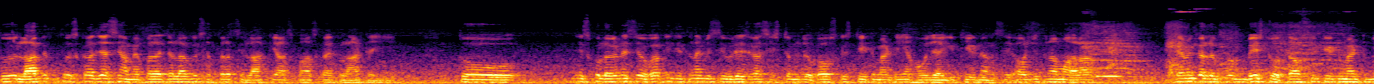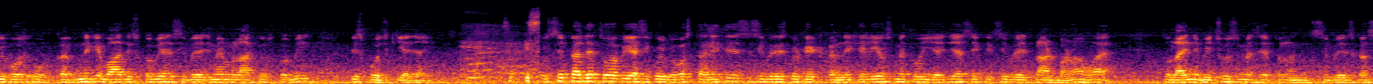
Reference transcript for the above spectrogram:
तो लागत तो इसका जैसे हमें पता चला कि सत्तर अस्सी लाख के आसपास का एक प्लांट है ये। तो इसको लगने से होगा कि जितना भी सीवरेज का सिस्टम जो होगा उसकी ट्रीटमेंट यहाँ हो जाएगी ठीक ढंग से। और जितना हमारा केमिकल वेस्ट होता है उसकी ट्रीटमेंट भी हो करने के बाद इसको भी सीवरेज में मिला के उसको भी डिस्पोज किया जाएगा उससे पहले तो अभी ऐसी कोई व्यवस्था नहीं थी जैसे सीवरेज को ट्रीट करने के लिए। उसमें तो ये है जैसे कि सीवरेज प्लांट बना हुआ है तो लाइनें बिछू उसमें से सीवरेज का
